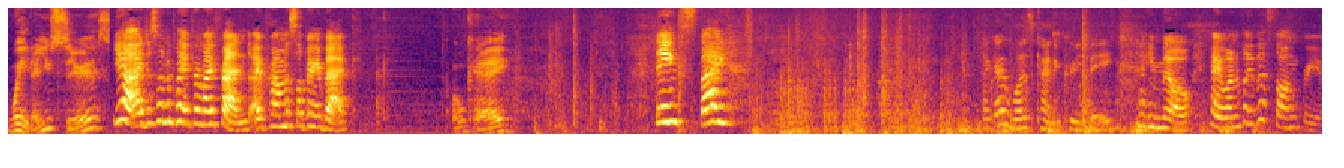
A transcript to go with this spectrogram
Wait, are you serious? Yeah, I just want to play it for my friend. I promise I'll bring it back. Okay. Thanks, bye. That guy was kind of creepy. I know. Hey, I want to play this song for you.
